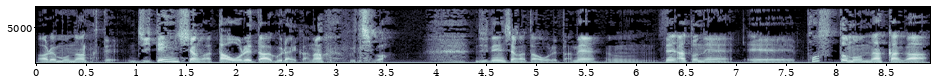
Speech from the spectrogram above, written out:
あれもなくて、自転車が倒れたぐらいかな、うちは。自転車が倒れたね。うん。で、あとね、えー、ポストの中が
